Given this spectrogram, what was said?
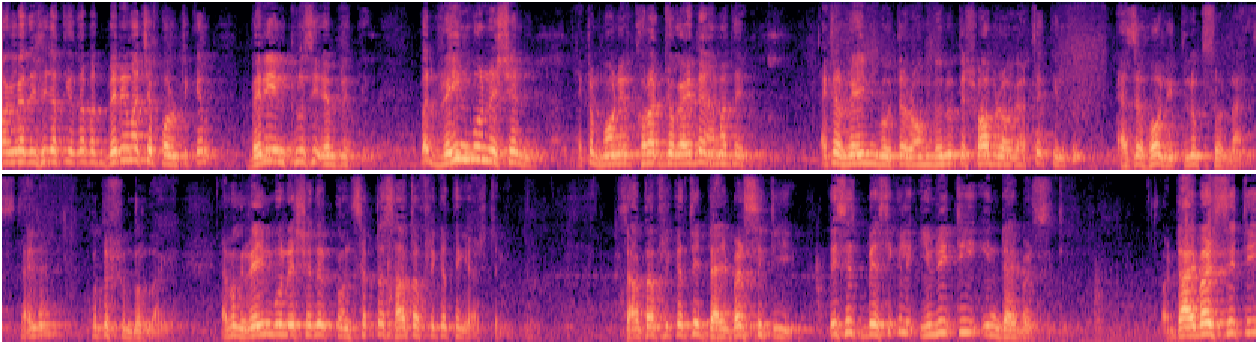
বাংলাদেশি জাতীয়তাবাদ very much a political very inclusive everything but rainbow nation একটা মনের খোরাক যোগায় না আমাদের? একটা রেইনবো একটা রংধনুতে সব রং আছে, কিন্তু as a whole it look so nice তাই না? কত সুন্দর লাগে। এবং রেইনবো নেশনের কনসেপ্টটা সাউথ আফ্রিকা থেকে আসছে সাউথ আফ্রিকার যে diversity this is basically unity in diversity diversity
